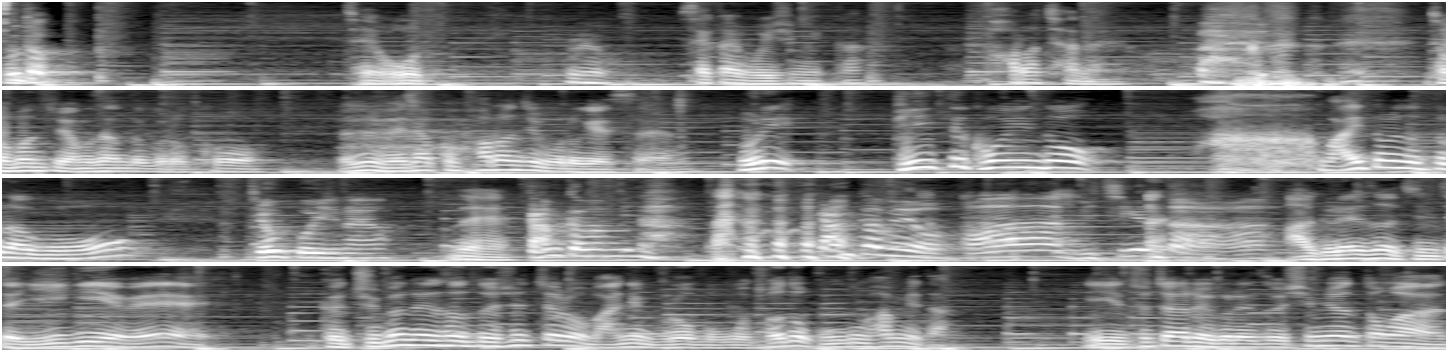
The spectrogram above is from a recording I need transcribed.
부탁. 제옷 왜요? 색깔 보이십니까? 파랗잖아요. 저번 주 영상도 그렇고 요즘 왜 자꾸 파란지 모르겠어요. 우리 비트코인도 확 많이 떨어졌더라고. 제 옷 보이시나요? 네. 깜깜합니다. 깜깜해요. 아 미치겠다. 아 그래서 진짜 이 기회에 그 주변에서도 실제로 많이 물어보고 저도 궁금합니다. 이 투자를 그래도 10년 동안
